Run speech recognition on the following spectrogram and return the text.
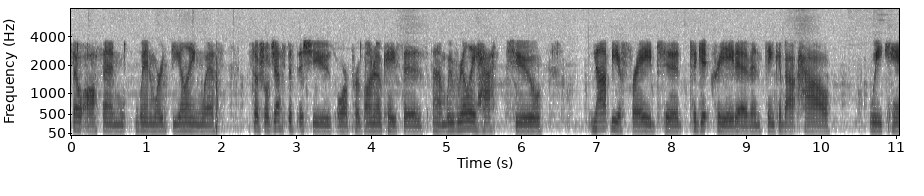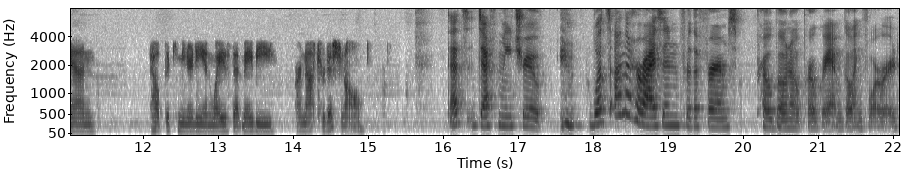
so often when we're dealing with social justice issues or pro bono cases, um, we really have to not be afraid to to get creative and think about how we can help the community in ways that maybe are not traditional. That's definitely true. What's on the horizon for the firm's pro bono program going forward?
